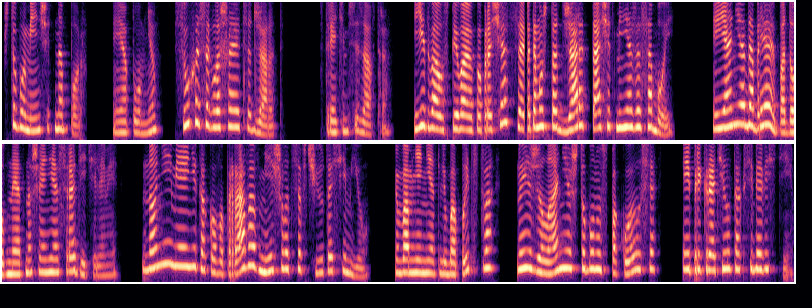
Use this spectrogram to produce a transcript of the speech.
чтобы уменьшить напор. Я помню. Сухо соглашается Джаред. Встретимся завтра. Едва успеваю попрощаться, потому что Джаред тащит меня за собой. Я не одобряю подобные отношения с родителями, но не имею никакого права вмешиваться в чью-то семью. Во мне нет любопытства, но есть желание, чтобы он успокоился и прекратил так себя вести.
